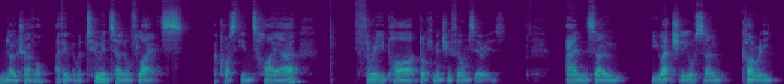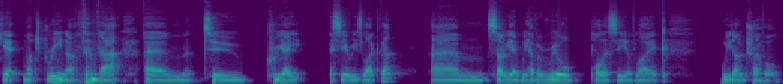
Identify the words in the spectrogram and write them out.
no travel. I think there were two internal flights across the entire three part documentary film series. And so you actually also can't really get much greener than that um, to create a series like that. Um, so yeah, we have a real policy of like, we don't travel,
